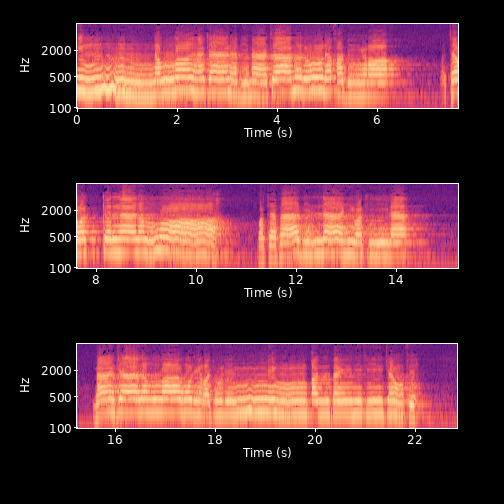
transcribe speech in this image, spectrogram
إن الله كان بما تعملون خبيرا وتوكل على الله وكفى بالله وكيلا ما جعل الله لرجل من قلبين في جوفه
